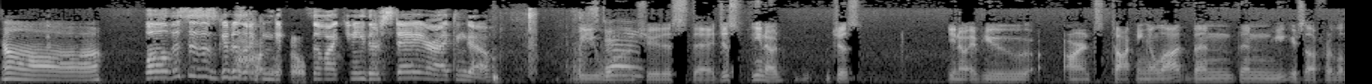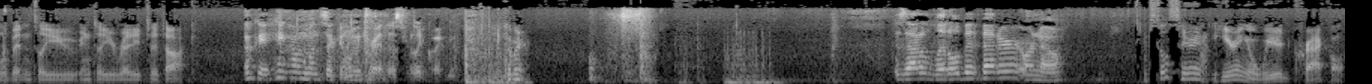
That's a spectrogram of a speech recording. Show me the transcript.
Aww. Well, this is as good as I can get, so I can either stay or I can go. We Stay. want you to stay. Just you know, just you know, if you aren't talking a lot, then then mute yourself for a little bit until you until you're ready to talk. Okay, hang on one second. Let me try this really quick. Come here. Is that a little bit better or no? I'm still hearing, hearing a weird crackle,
